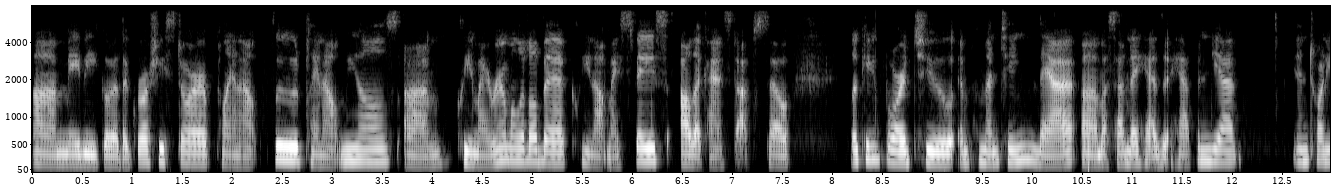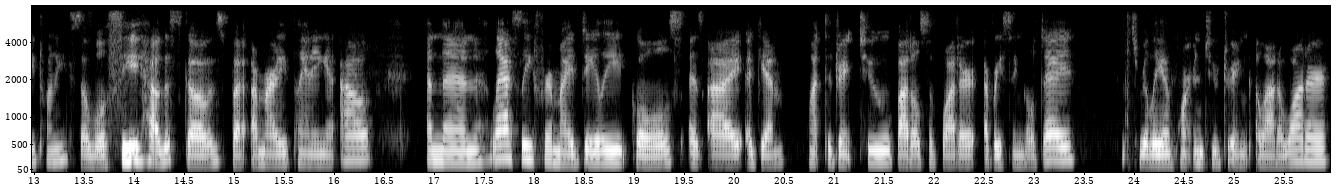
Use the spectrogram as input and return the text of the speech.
Um, maybe go to the grocery store, plan out food, plan out meals, um, clean my room a little bit, clean out my space, all that kind of stuff. So, looking forward to implementing that. Um, a Sunday hasn't happened yet in 2020, so we'll see how this goes, but I'm already planning it out. And then, lastly, for my daily goals, as I again want to drink two bottles of water every single day, it's really important to drink a lot of water.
